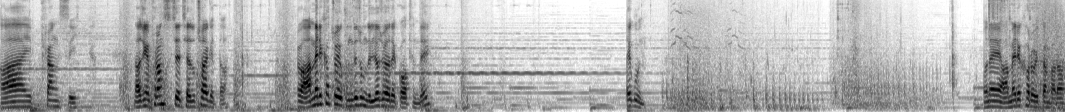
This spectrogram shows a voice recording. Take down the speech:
아이 프랑스 나중에 프랑스 제 제도 쳐야겠다. 아메리카 쪽에 군대 좀 늘려줘야 될 것 같은데. 해군. 너네 아메리카로 일단 가라.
